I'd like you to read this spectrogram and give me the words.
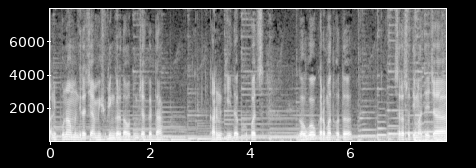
आणि पुन्हा मंदिराची आम्ही शूटिंग करत आहोत तुमच्याकरता. कारण की इथं खूपच घवघव करमत होतं. सरस्वती मातेच्या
